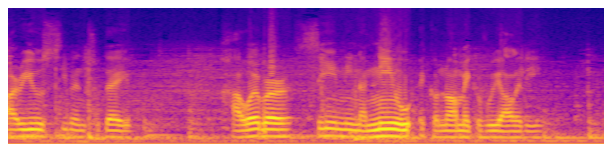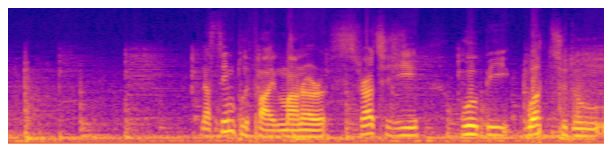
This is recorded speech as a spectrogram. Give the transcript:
are used even today, however, seen in a new economic reality. In a simplified manner, strategy will be what to do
